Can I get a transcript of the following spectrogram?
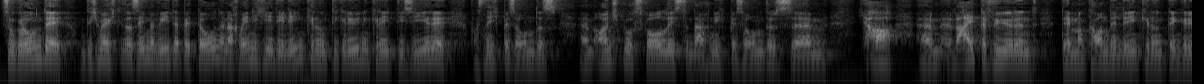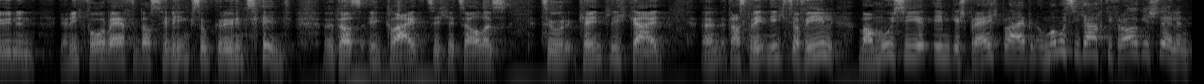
zugrunde. Und ich möchte das immer wieder betonen, auch wenn ich hier die Linken und die Grünen kritisiere, was nicht besonders ähm, anspruchsvoll ist und auch nicht besonders ähm, ja, ähm, weiterführend, denn man kann den Linken und den Grünen ja nicht vorwerfen, dass sie links und grün sind. Das entkleidet sich jetzt alles zur Kenntlichkeit. Ähm, das bringt nicht so viel. Man muss hier im Gespräch bleiben und man muss sich auch die Frage stellen,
